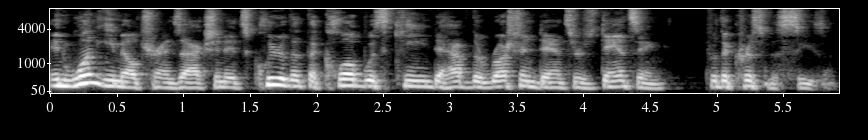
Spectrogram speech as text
In one email transaction, it's clear that the club was keen to have the Russian dancers dancing for the Christmas season.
